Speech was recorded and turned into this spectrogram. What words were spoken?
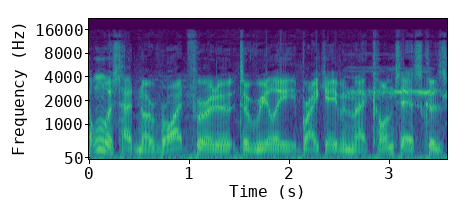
almost had no right for her to, to really break even in that contest because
